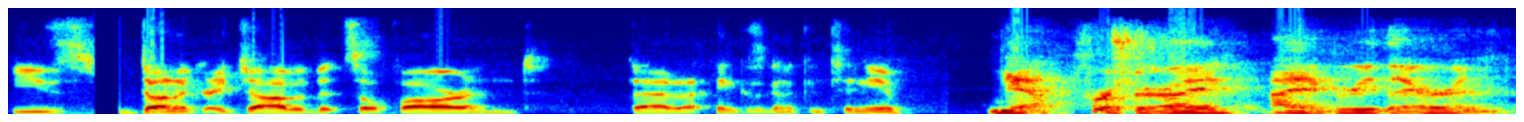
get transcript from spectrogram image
He's done a great job of it so far, and that I think is going to continue. Yeah, for sure. I I agree there, and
